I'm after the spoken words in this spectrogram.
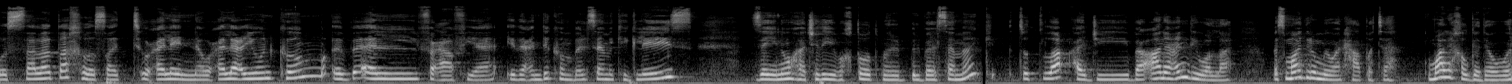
والسلطة خلصت وعلينا وعلى عيونكم بألف عافية. إذا عندكم بلسمك جليز زينوها كذي بخطوط بالبلسمك تطلع عجيبة. أنا عندي والله بس ما أدري أمي وين حاطته وما لي خلق أدور.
